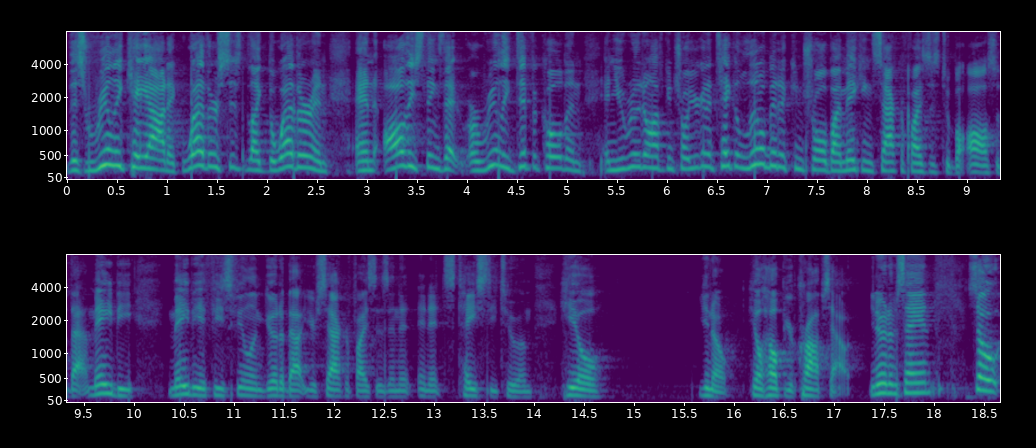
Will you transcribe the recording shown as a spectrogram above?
this really chaotic weather, system, like the weather and, and all these things that are really difficult and, and you really don't have control. You're going to take a little bit of control by making sacrifices to Baal so that maybe, maybe if he's feeling good about your sacrifices and, it, and it's tasty to him, he'll, you know, he'll help your crops out. You know what I'm saying? So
